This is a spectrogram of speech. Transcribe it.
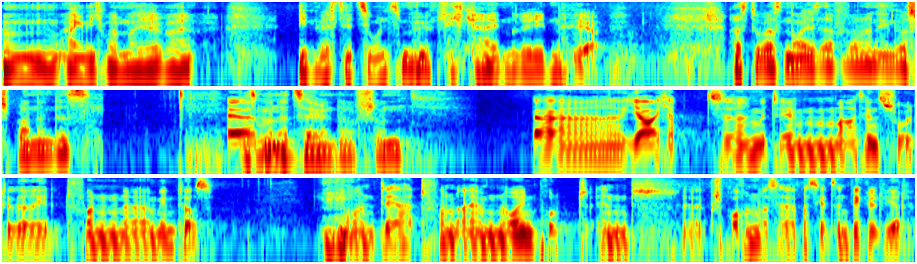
Ähm, eigentlich wollen wir ja über Investitionsmöglichkeiten reden. Ja. Hast du was Neues erfahren, irgendwas Spannendes, ähm, was man erzählen darf schon? Äh, ja, ich habe äh, mit dem Martins Schulte geredet von äh, Mintos. Mhm. Und der hat von einem neuen Produkt ent, äh, gesprochen, was, er, was jetzt entwickelt wird,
